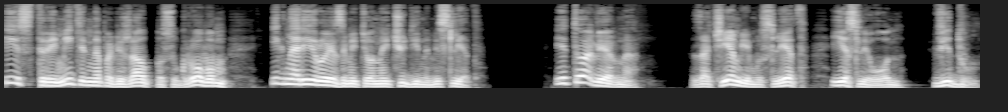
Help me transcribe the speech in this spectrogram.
и стремительно побежал по сугробам, игнорируя заметенный чудинами след. И то верно. Зачем ему след, если он ведун?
